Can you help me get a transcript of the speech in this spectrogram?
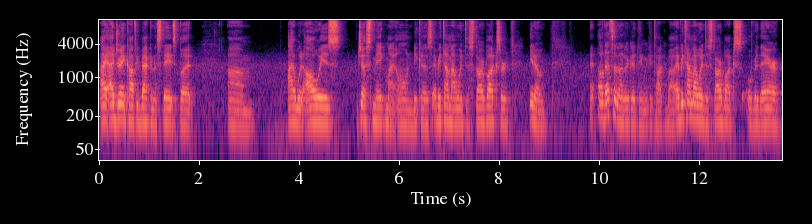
I I drank coffee back in the states, but um, I would always just make my own because every time I went to Starbucks or, you know, oh, that's another good thing we could talk about. Every time I went to Starbucks over there,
